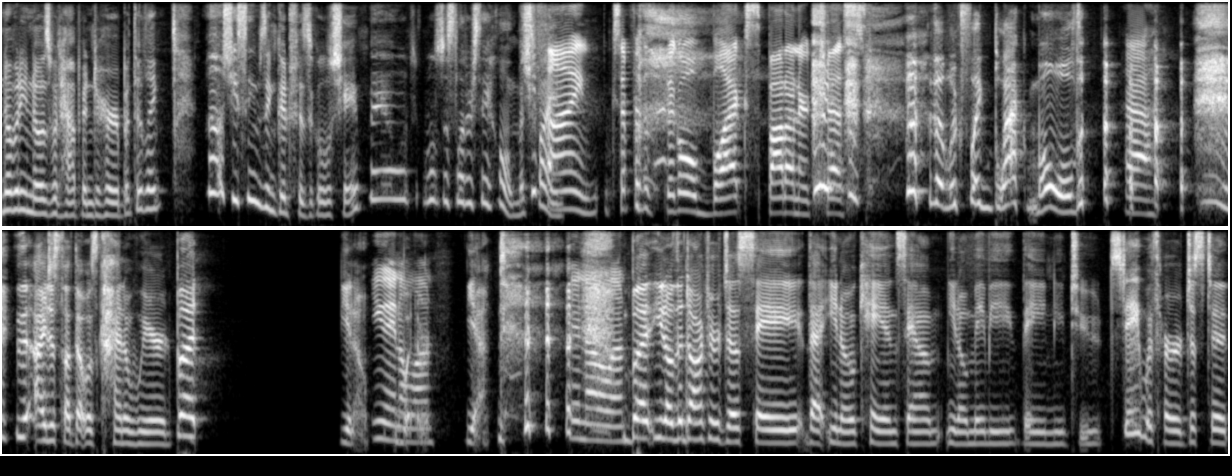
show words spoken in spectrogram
Nobody knows what happened to her, but they're like, well, she seems in good physical shape. We'll, we'll just let her stay home. It's She's fine. fine. except for this big old black spot on her chest. that looks like black mold. Yeah. I just thought that was kind of weird, but you know, You ain't whatever. alone. Yeah. You're not alone. But, you know, the doctor does say that, you know, Kay and Sam, you know, maybe they need to stay with her just to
